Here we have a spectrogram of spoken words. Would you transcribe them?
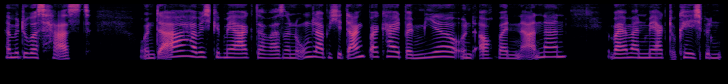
damit du was hast. Und da habe ich gemerkt, da war so eine unglaubliche Dankbarkeit bei mir und auch bei den anderen, weil man merkt, okay, ich bin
